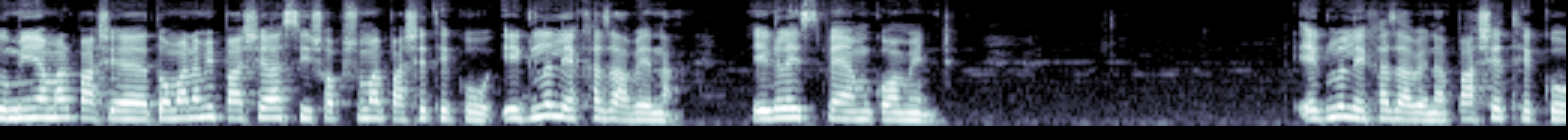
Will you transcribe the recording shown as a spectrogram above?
তুমি আমার পাশে, তোমার আমি পাশে আছি, সবসময় পাশে থেকো। এগুলো লেখা যাবে না। এগুলো স্প্যাম, কমেন্ট। এগুলো লেখা যাবে না। পাশে থেকো,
